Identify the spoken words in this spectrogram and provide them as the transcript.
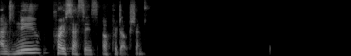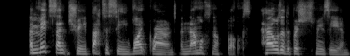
and new processes of production. A mid-century Battersea white ground enamel snuff box held at the British Museum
